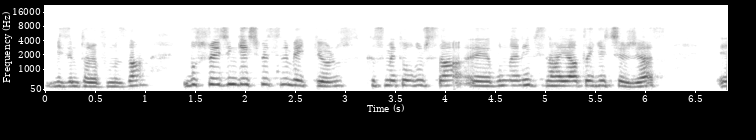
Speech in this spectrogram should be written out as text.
bizim tarafımızdan. Bu sürecin geçmesini bekliyoruz. Kısmet olursa e, bunların hepsini hayata geçireceğiz. E,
